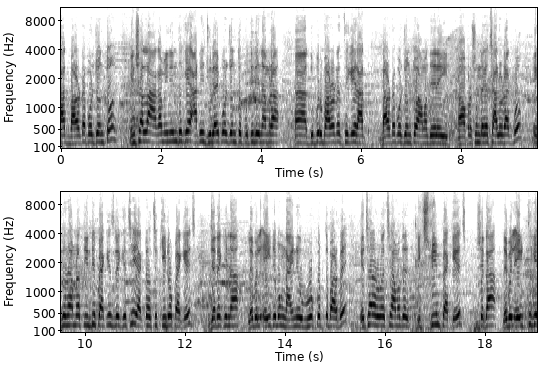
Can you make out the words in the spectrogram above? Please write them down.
রাত বারোটা পর্যন্ত। ইনশাল্লাহ আগামী দিন থেকে আটই জুলাই পর্যন্ত প্রতিদিন আমরা দুপুর বারোটা থেকে রাত বারোটা পর্যন্ত আমাদের এই অপারেশনটাকে চালু রাখব। এখানে আমরা তিনটি প্যাকেজ রেখেছি, একটা হচ্ছে কিডো প্যাকেজ, যেটা কিনা লেভেল এইট এবং নাইনে উপভোগ করতে পারবে। এছাড়া রয়েছে আমাদের এক্সট্রিম প্যাকেজ সেটা লেভেল এইট থেকে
